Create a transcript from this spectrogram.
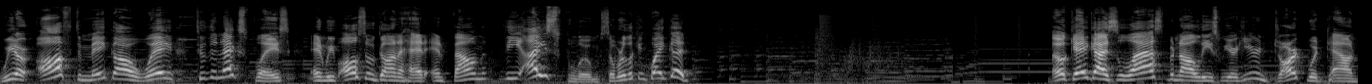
we are off to make our way to the next place. And we've also gone ahead and found the Ice Plume. So we're looking quite good. Okay, guys, last but not least, we are here in Darkwood Town,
